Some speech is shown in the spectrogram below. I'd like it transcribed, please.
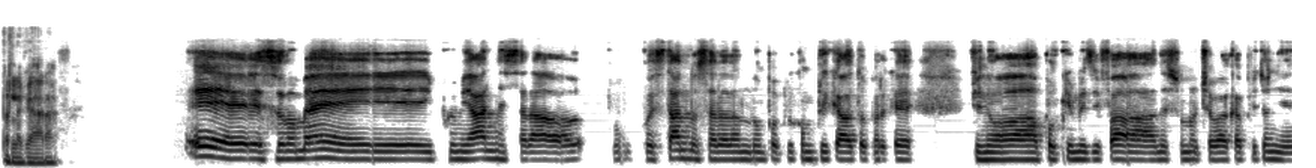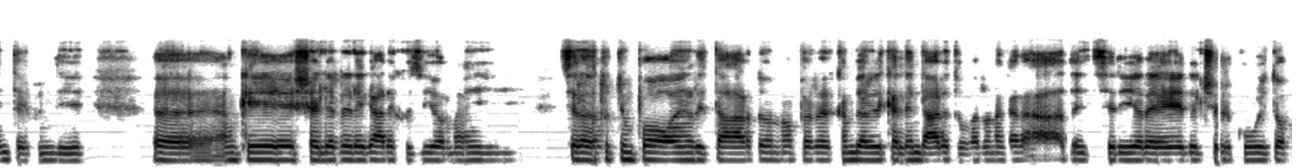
per la gara? E secondo me i primi anni sarà quest'anno sarà l'anno un po' più complicato perché fino a pochi mesi fa nessuno ci aveva capito niente, quindi eh, anche scegliere le gare così ormai si era tutti un po' in ritardo no? per cambiare il calendario, trovare una gara da inserire del circuito.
